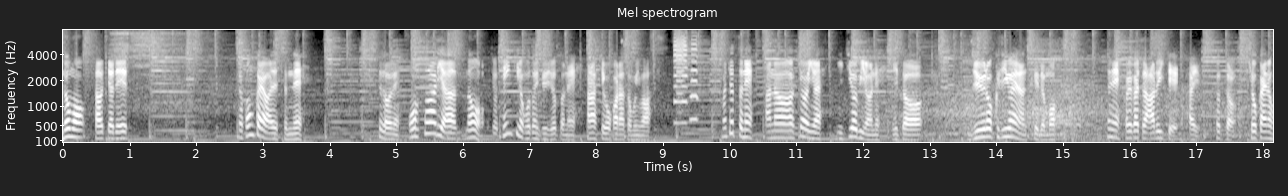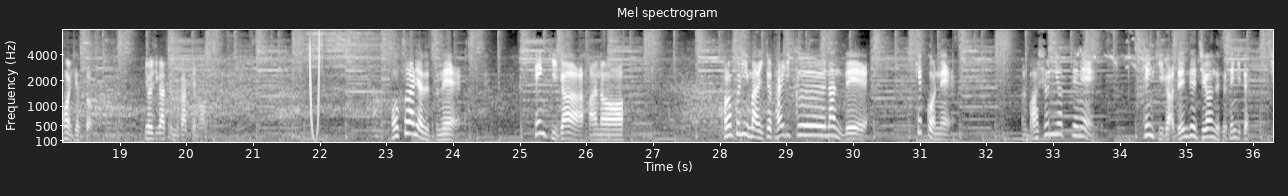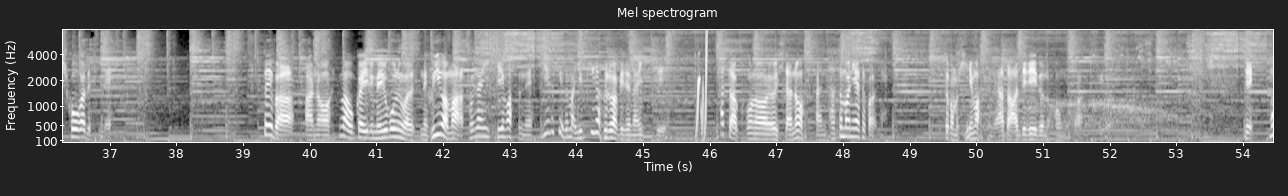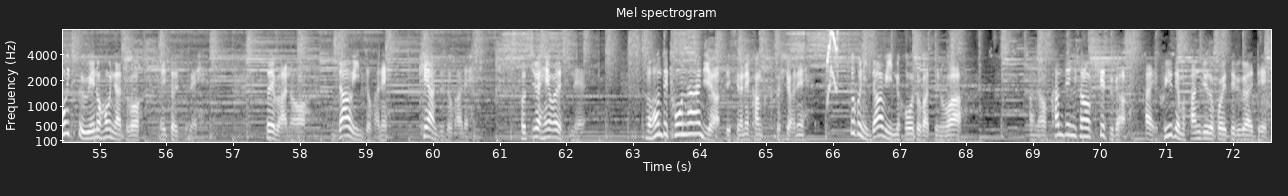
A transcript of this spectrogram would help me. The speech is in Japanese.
どうも、さおちゃです。今回はですね、ちょっとね、オーストラリアの天気のことについてちょっとね、話していこうかなと思います。まあ、ちょっとね、あのー今日今、日曜日のね、えっと、16時ぐらいなんですけども、でね、これからちょっと歩いて、はい、ちょっと、教会の方にちょっと、用事があって向かってます。オーストラリアですね、天気が、あのーこの国、まあ一応大陸なんで、結構ね、あの場所によってね、天気が全然違うんですよ。天気って気候がですね。例えば、あの、今僕がいるメルボルンはですね、冬はまあそんなに冷えますね。冷えるけど、まあ雪が降るわけじゃないんで、あとはここの下のあのタスマニアとかね、とかも冷えますね。あとアデレードの方もそうなんですけど。で、もう一つ上の方になると、えっとですね、例えばあの、ダーウィンとかね、ケアンズとかね、そちら辺はですね、もう本当に東南アジアですよね、感覚としてはね。特にダーウィンの方とかっていうのは、あの、完全にその季節が、はい、冬でも30度超えてるぐらいで、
